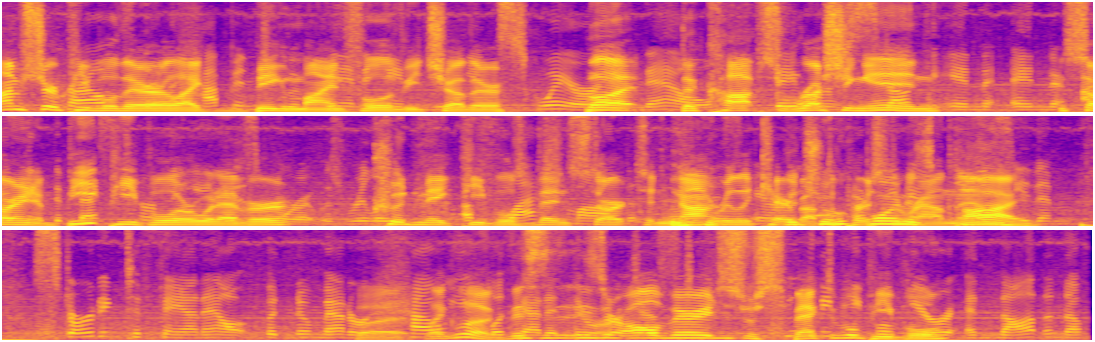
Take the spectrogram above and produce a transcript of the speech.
I'm sure people there are like being mindful of each other, but the cops rushing in, in- and starting to beat people or whatever for it was really could make people then start to not really care about the person around them. Starting to fan out, but no matter But, how like, you look, look this it, these are all just very too disrespectable people, and not enough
